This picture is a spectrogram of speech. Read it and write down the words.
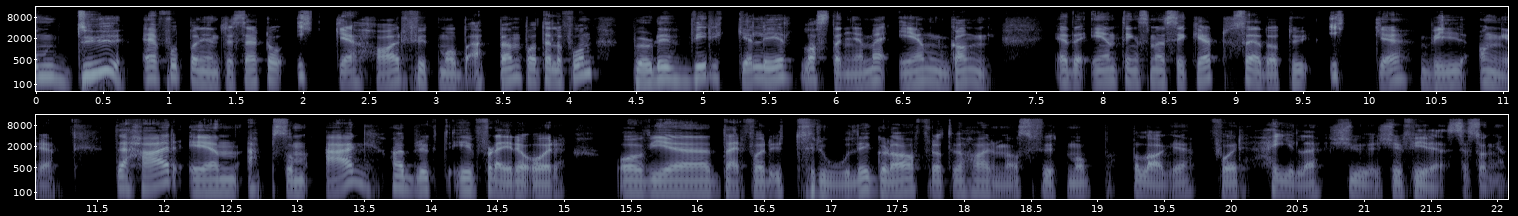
Om du er fotballinteressert og ikke har Footmob-appen på telefon, bør du virkelig laste den ned med en gang. Er det én ting som er sikkert, så er det at du ikke vil angre. Det her er en app som jeg har brukt i flere år, og vi er derfor utrolig glad for at vi har med oss Footmob på laget for hele 2024-sesongen.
